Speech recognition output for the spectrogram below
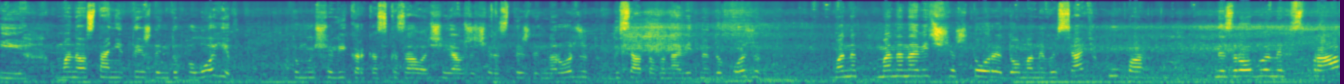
І в мене останній тиждень до пологів, тому що лікарка сказала, що я вже через тиждень народжу, до 10-го навіть не доходжу. У мене, мене навіть ще штори вдома не висять, купа незроблених справ.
